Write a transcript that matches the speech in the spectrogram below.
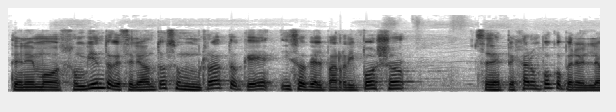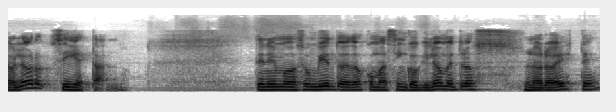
Tenemos un viento que se levantó hace un rato que hizo que el parripollo se despejara un poco, pero el olor sigue estando. Tenemos un viento de 2,5 kilómetros noroeste,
